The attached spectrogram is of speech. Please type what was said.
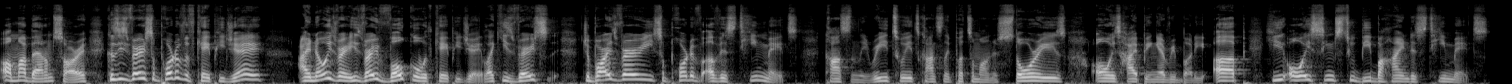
"Oh my bad, I'm sorry," because he's very supportive of KPJ. I know he's very he's very vocal with KPJ. Like he's very Jabari's very supportive of his teammates. Constantly retweets, constantly puts them on his stories, always hyping everybody up. He always seems to be behind his teammates.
